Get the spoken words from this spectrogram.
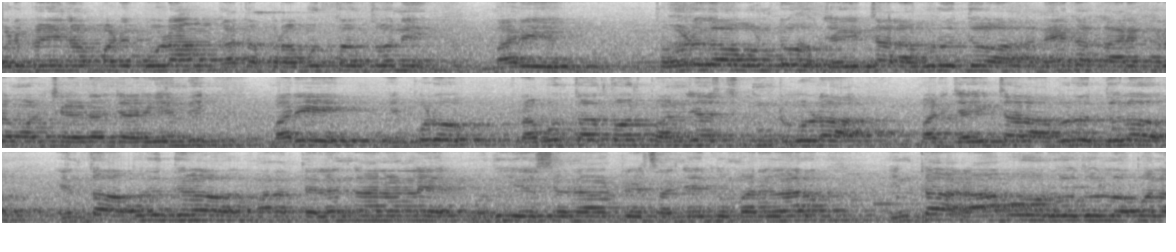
ఓడిపోయినప్పటికీ కూడా గత ప్రభుత్వంతో మరి తోడుగా ఉంటూ జగిత్యాల అభివృద్ధిలో అనేక కార్యక్రమాలు చేయడం జరిగింది. మరి ఇప్పుడు ప్రభుత్వంతో పనిచేసుకుంటూ కూడా మరి జగిత్యాల అభివృద్ధిలో ఎంతో అభివృద్ధిలో మన తెలంగాణలో ముందు చేస్తున్నటువంటి సంజయ్ కుమార్ గారు. ఇంకా రాబో రోజుల లోపల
